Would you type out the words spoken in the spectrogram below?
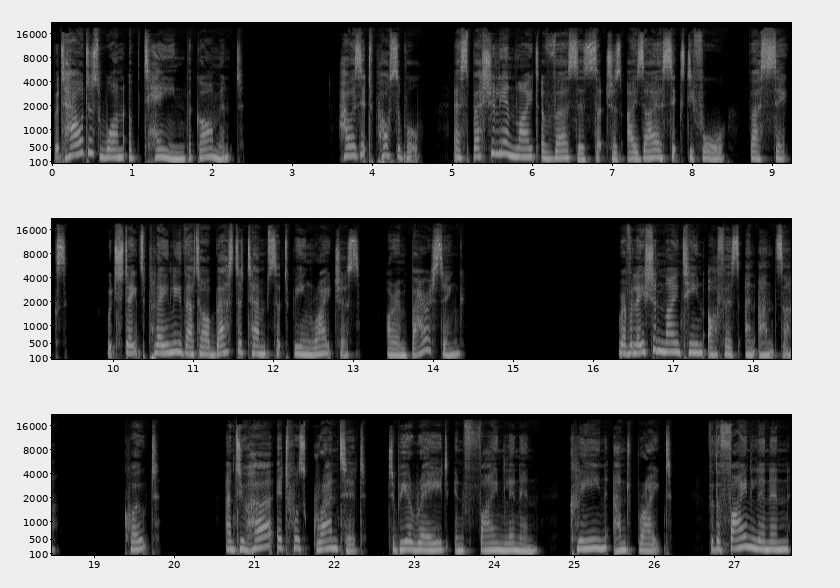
But how does one obtain the garment? How is it possible, especially in light of verses such as Isaiah 64, verse 6, which states plainly that our best attempts at being righteous are embarrassing? Revelation 19 offers an answer. Quote, and to her it was granted to be arrayed in fine linen, clean and bright, for the fine linen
